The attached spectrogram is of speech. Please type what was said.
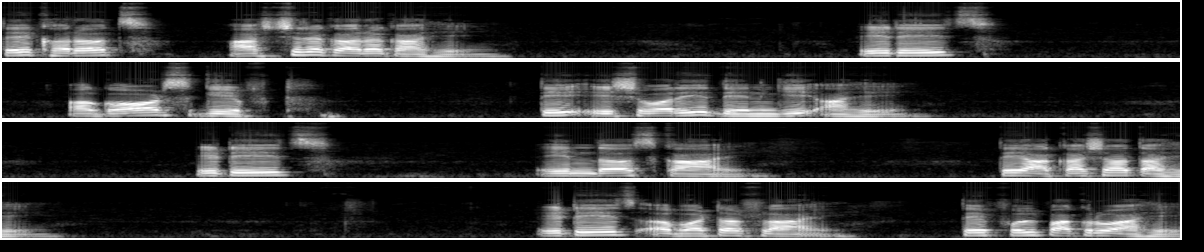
ते खरंच आश्चर्यकारक आहे. It is a God's gift ती ईश्वरी देणगी आहे. It is in the sky ते आकाशात आहे. इट इज अ बटरफ्लाय ते फुलपाखरू आहे.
